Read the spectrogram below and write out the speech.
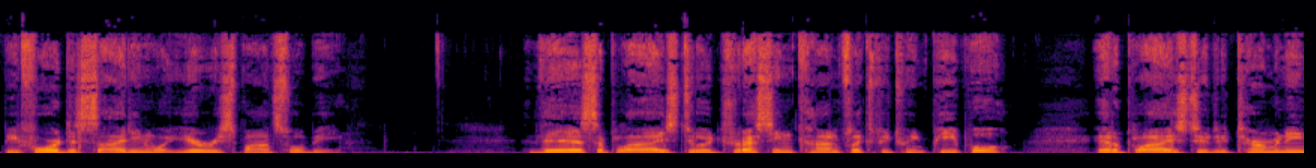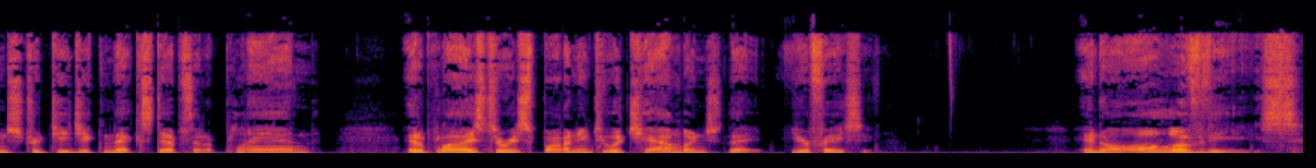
before deciding what your response will be. This applies to addressing conflicts between people. It applies to determining strategic next steps in a plan. It applies to responding to a challenge that you're facing. In all of these,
